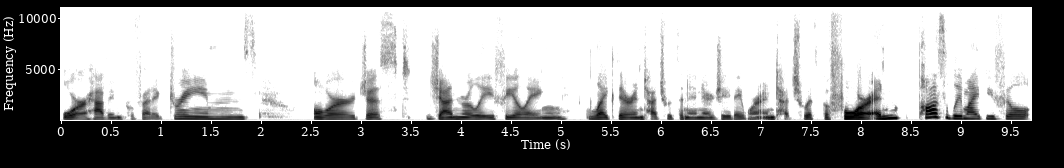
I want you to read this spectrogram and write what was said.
or having prophetic dreams or just generally feeling like they're in touch with an energy they weren't in touch with before and possibly might be feel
